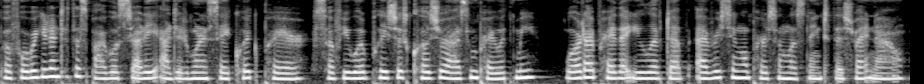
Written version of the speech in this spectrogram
Before we get into this Bible study, I did want to say a quick prayer. So if you would please just close your eyes and pray with me. Lord, I pray that you lift up every single person listening to this right now.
